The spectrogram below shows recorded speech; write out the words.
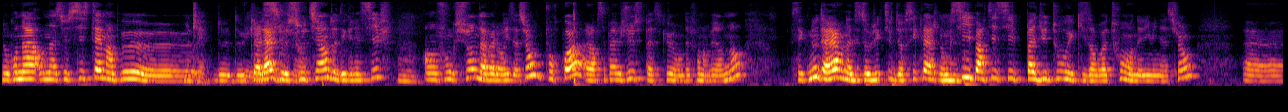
Donc on a, on a ce système un peu euh, de, de calage, de soutien, de dégressif hmm. en fonction de la valorisation. Pourquoi? Alors c'est pas juste parce qu'on défend l'environnement, c'est que nous derrière on a des objectifs de recyclage. Donc hmm. s'ils participent pas du tout et qu'ils envoient tout en élimination, euh,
